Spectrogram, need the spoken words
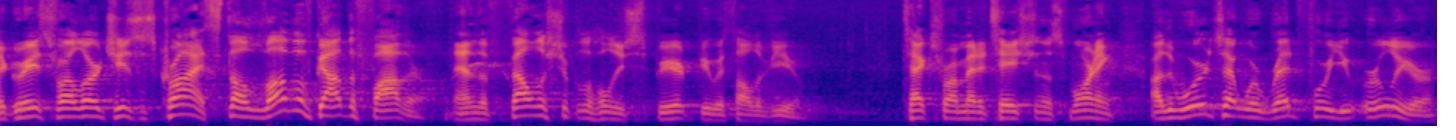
The grace of our Lord Jesus Christ, the love of God the Father, and the fellowship of the Holy Spirit be with all of you. Text for our meditation this morning are the words that were read for you earlier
